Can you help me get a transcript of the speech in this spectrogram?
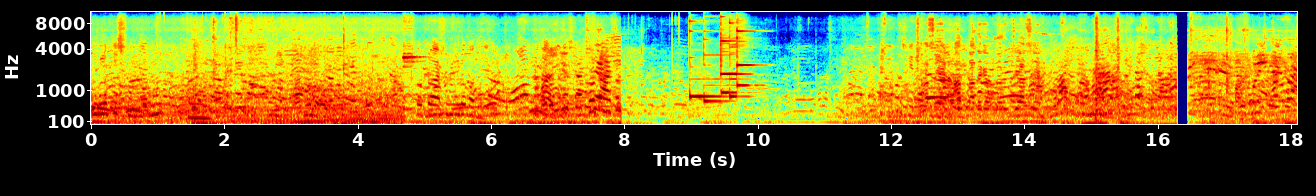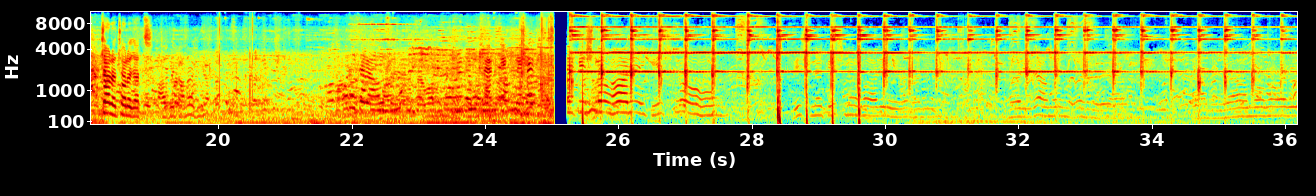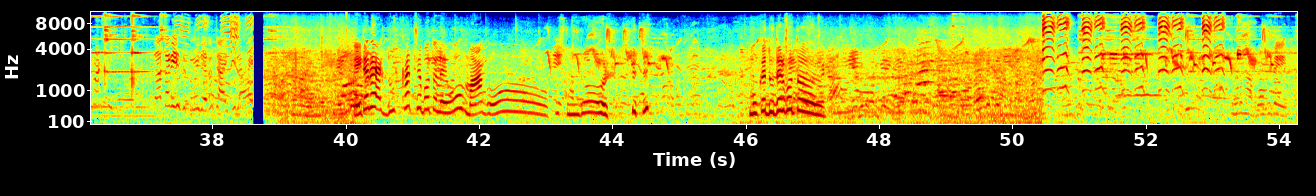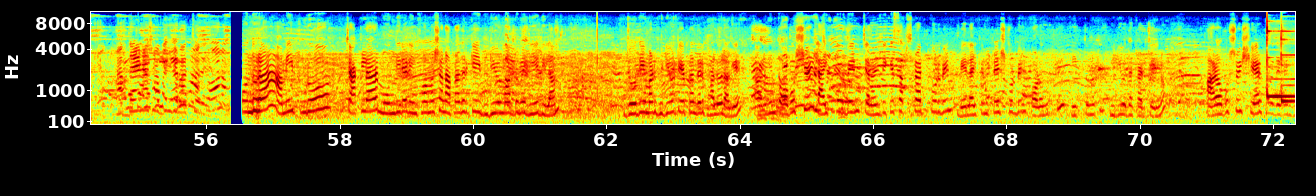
আসনগুলো কি সুন্দর না? ছোট আসনগুলো কত ছোট আসন চলো চলো যাচ্ছি। বোতলে ও মা গো, কি সুন্দর। মুখে দুধের বোতল। বন্ধুরা, আমি পুরো চাকলার মন্দিরের ইনফরমেশন আপনাদেরকে এই ভিডিওর মাধ্যমে দিয়ে দিলাম। যদি আমার ভিডিওটি আপনাদের ভালো লাগে, তাহলে কিন্তু অবশ্যই লাইক করবেন চ্যানেলটিকে সাবস্ক্রাইব করবেন বেল আইকন প্রেস করবেন, পরবর্তী নিত্য নতুন ভিডিও দেখার জন্য। আর অবশ্যই শেয়ার করে দেবেন।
